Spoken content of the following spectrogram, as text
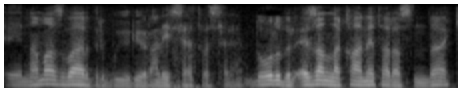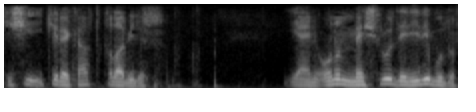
e, namaz vardır buyuruyor Aleyhisselatü Vesselam. Doğrudur ezanla kâmet arasında kişi iki rekat kılabilir. Yani onun meşru delili budur.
